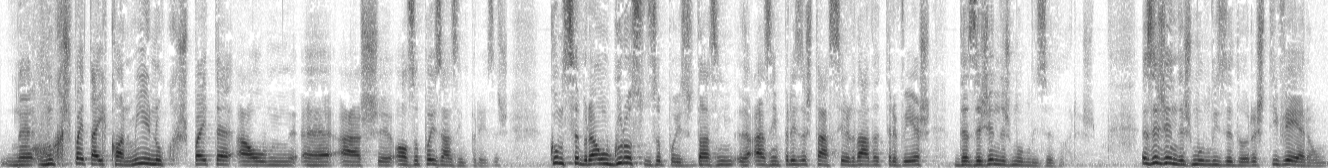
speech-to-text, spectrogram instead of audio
no que respeita à economia e no que respeita ao, às, aos apoios às empresas. Como saberão, o grosso dos apoios das, às empresas está a ser dado através das agendas mobilizadoras. As agendas mobilizadoras tiveram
